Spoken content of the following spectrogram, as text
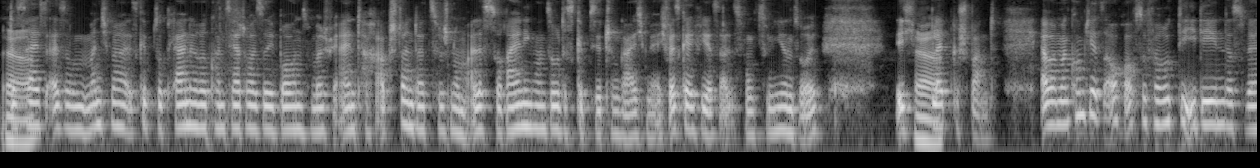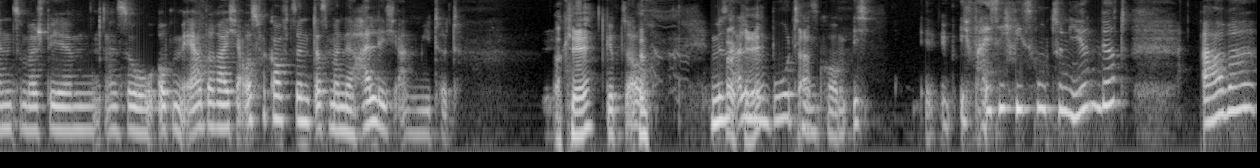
Das ja. heißt also manchmal, es gibt so kleinere Konzerthäuser, die brauchen zum Beispiel einen Tag Abstand dazwischen, um alles zu reinigen und so. Das gibt's jetzt schon gar nicht mehr. Ich weiß gar nicht, wie das alles funktionieren soll. Ich ja. bleib gespannt. Aber man kommt jetzt auch auf so verrückte Ideen, dass wenn zum Beispiel ähm, so Open-Air-Bereiche ausverkauft sind, dass man eine Hallig anmietet. Okay. Gibt's auch. Wir müssen okay. alle mit dem Boot Krass. hinkommen. Ich, ich weiß nicht, wie es funktionieren wird, aber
